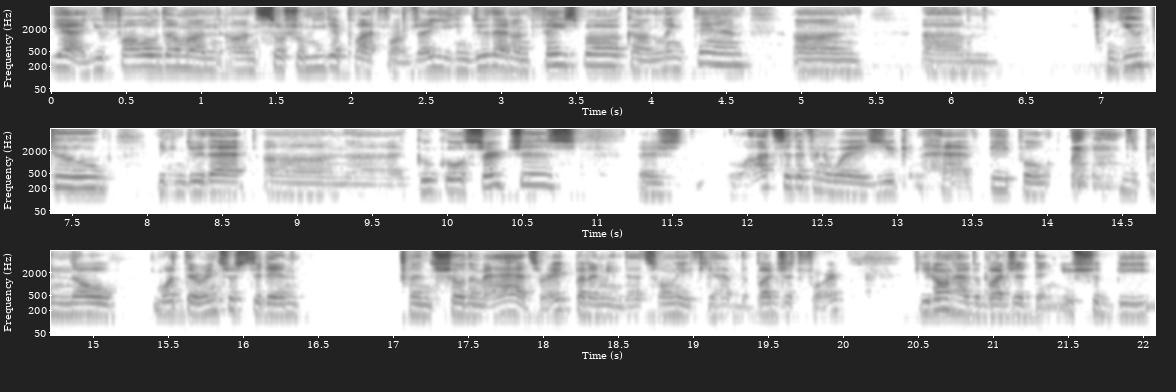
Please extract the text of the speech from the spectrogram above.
yeah you follow them on on social media platforms right? You can do that on Facebook on LinkedIn on um, YouTube. You can do that on uh, Google searches there's lots of different ways you can have people you can know what they're interested in and show them ads right? But I mean that's only if you have the budget for it. If you don't have the budget then you should be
